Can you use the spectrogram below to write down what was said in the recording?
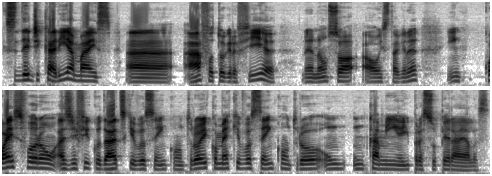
que se dedicaria mais à, à fotografia, né, não só ao Instagram, em quais foram as dificuldades que você encontrou e como é que você encontrou um, um caminho aí para superar elas?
